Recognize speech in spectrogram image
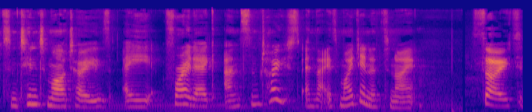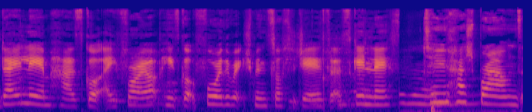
some tinned tomatoes, a fried egg, and some toast. And that is my dinner tonight. So today Liam has got a fry up. He's got four of the Richmond sausages that are skinless, two hash browns,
